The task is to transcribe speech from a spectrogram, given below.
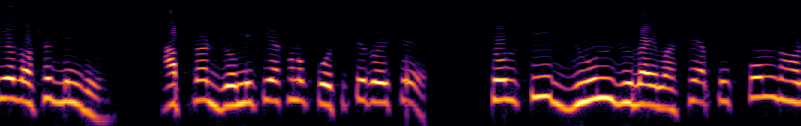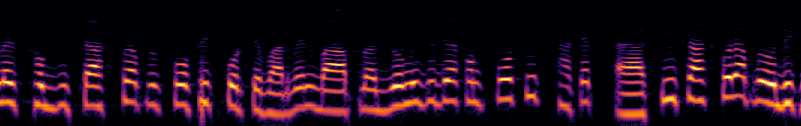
প্রিয় দর্শক বিন্দু, আপনার জমি কি এখনও পতিতে রয়েছে? চলতি জুন, জুলাই মাসে আপনি কোন ধরনের সবজি চাষ করে আপনি প্রফিট করতে পারবেন বা আপনার জমি যদি এখন পতিত থাকে কি চাষ করে আপনি অধিক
